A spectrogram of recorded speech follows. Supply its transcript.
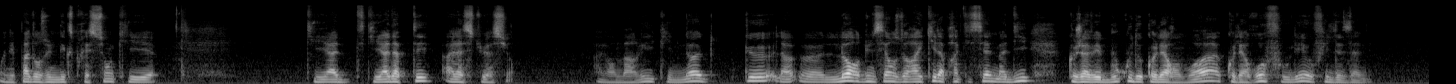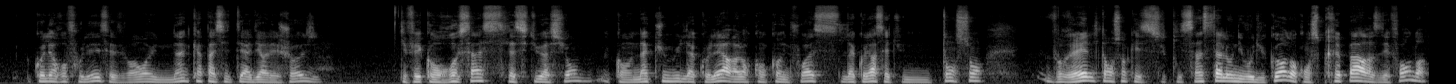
On n'est pas dans une expression qui, qui, qui est adaptée à la situation. Alors Marie qui note euh, lors d'une séance de Reiki, la praticienne m'a dit que j'avais beaucoup de colère en moi, colère refoulée au fil des années. Colère refoulée, c'est vraiment une incapacité à dire les choses qui fait qu'on ressasse la situation, qu'on accumule la colère, alors qu'encore une fois, la colère, c'est une tension, réelle tension qui, s'installe au niveau du corps, donc on se prépare à se défendre,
